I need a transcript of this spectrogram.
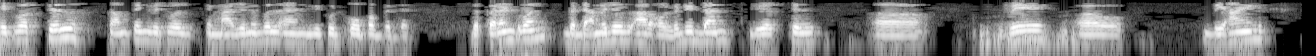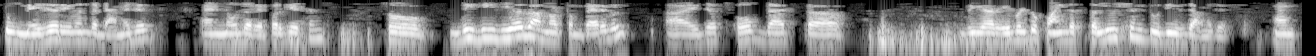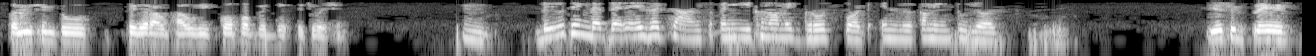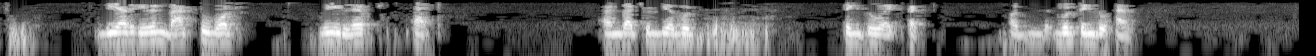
it was still something which was imaginable and we could cope up with it. The current one, the damages are already done. We are still uh, way uh, behind to measure even the damages and know the repercussions. So these, these years are not comparable. I just hope that uh, we are able to find a solution to these damages and solution to figure out how we cope up with this situation. Hmm. Do you think that there is a chance of any economic growth spurt in the coming two years? You should pray we are even back to what we left at. And that should be a good thing to expect, a good thing to have.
